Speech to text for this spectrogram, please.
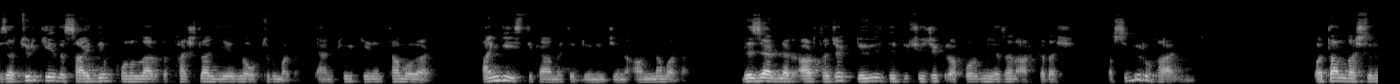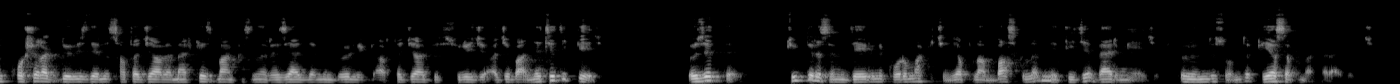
Mesela Türkiye'de saydığım konularda taşlar yerine oturmadan, yani Türkiye'nin tam olarak hangi istikamete döneceğini anlamadan, rezervler artacak, döviz de düşecek raporunu yazan arkadaş nasıl bir ruh halinde? Vatandaşların koşarak dövizlerini satacağı ve Merkez Bankası'nın rezervlerinin böylelikle artacağı bir süreci acaba ne tetikleyecek? Özetle Türk lirasının değerini korumak için yapılan baskılar netice vermeyecek. Önünde sonunda piyasa buna karar verecek.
